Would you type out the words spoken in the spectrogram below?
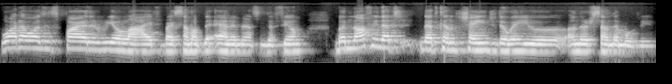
what I was inspired in real life by some of the elements in the film, but nothing that that can change the way you understand the movie.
